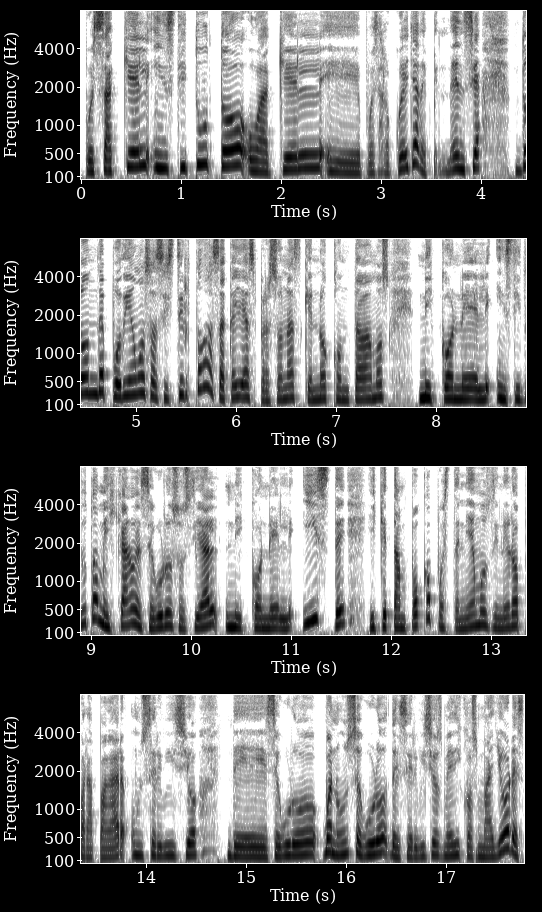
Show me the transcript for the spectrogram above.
pues aquel instituto o aquel, eh, pues aquella dependencia donde podíamos asistir todas aquellas personas que no contábamos ni con el Instituto Mexicano del Seguro Social ni con el ISTE y que tampoco pues teníamos dinero para pagar un servicio de seguro, bueno, un seguro de servicios médicos mayores.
